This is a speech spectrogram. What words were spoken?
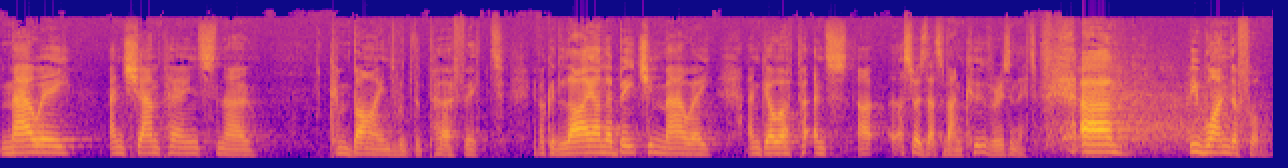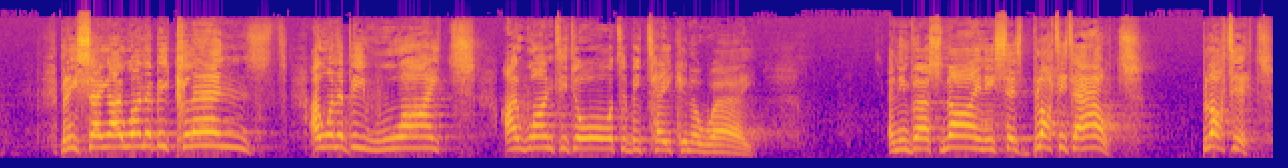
Maui and champagne snow combined with the perfect. If I could lie on the beach in Maui and go up and, uh, I suppose that's Vancouver, isn't it? Um, be wonderful. But he's saying, I want to be cleansed. I want to be white. I want it all to be taken away. And in verse 9, he says, blot it out. Blot it.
